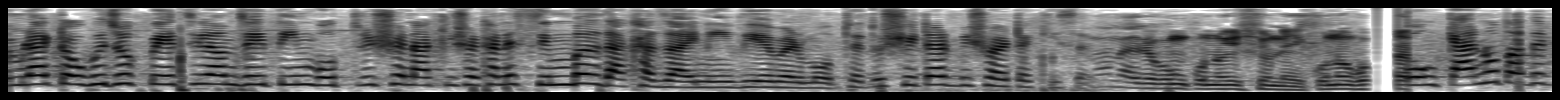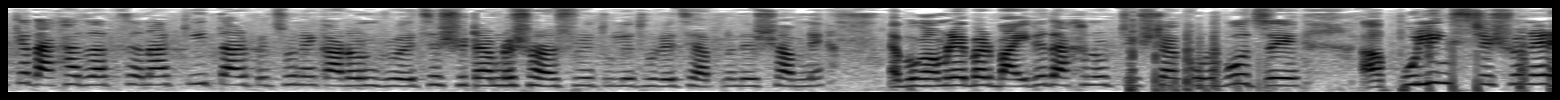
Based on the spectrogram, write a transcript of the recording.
আমরা একটা অভিযোগ পেয়েছিলাম যে তিন বত্রিশে নাকি সেখানে সিম্বল দেখা যায়নি ইভিএম এর মধ্যে। তো সেটার বিষয়টা কি স্যার না না এরকম কোনো ইস্যু নেই। কোনো এবং কেন তাদেরকে দেখা যাচ্ছে না? কি তার পেছনে কারণ রয়েছে? সেটা আমরা সরাসরি তুলে ধরেছি আপনাদের সামনে। এবং আমরা এবার বাইরে দেখানোর চেষ্টা করব যে পুলিং স্টেশনের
